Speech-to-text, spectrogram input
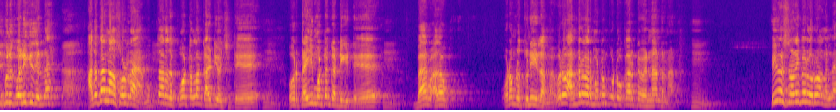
உங்களுக்கு வலிக்குது இல்லை. அதை தான் நான் சொல்கிறேன் முக்தார் அந்த கோட்டெல்லாம் கழட்டி வச்சுட்டு ஒரு டை மட்டும் கட்டிக்கிட்டு. பேர் அதான் உடம்புல துணி இல்லாமல் ஒரு அண்டர்வேர் மட்டும் போட்டு உட்காரட்ட வேணான்ற நான். வியூவர்ஸ் நிறைய பேர் வருவாங்கல்ல.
